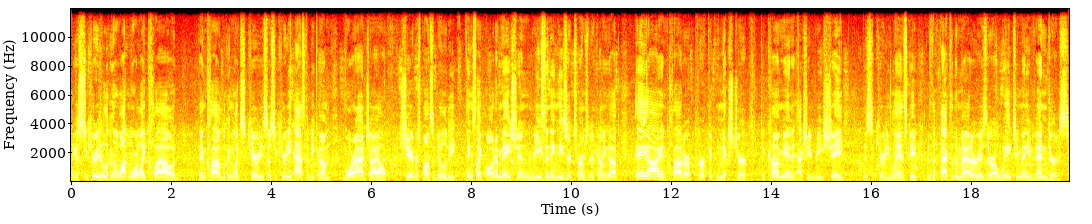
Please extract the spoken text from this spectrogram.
because security is looking a lot more like cloud than cloud looking like security. So security has to become more agile, shared responsibility, things like automation, reasoning, these are terms that are coming up. AI and cloud are a perfect mixture to come in and actually reshape the security landscape, because the fact of the matter is there are way too many vendors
